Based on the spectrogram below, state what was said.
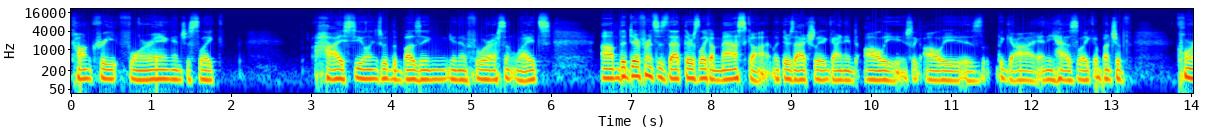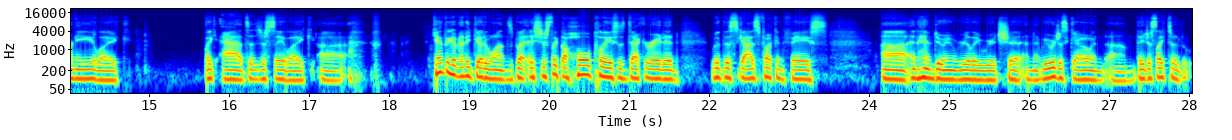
concrete flooring and just like high ceilings with the buzzing you know fluorescent lights. Um, the difference is that there's like a mascot. Like there's actually a guy named Ollie. It's like Ollie is the guy, and he has like a bunch of corny like like ads that just say like uh can't think of any good ones, but it's just like the whole place is decorated with this guy's fucking face uh and him doing really weird shit. And then we would just go and um they just like to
